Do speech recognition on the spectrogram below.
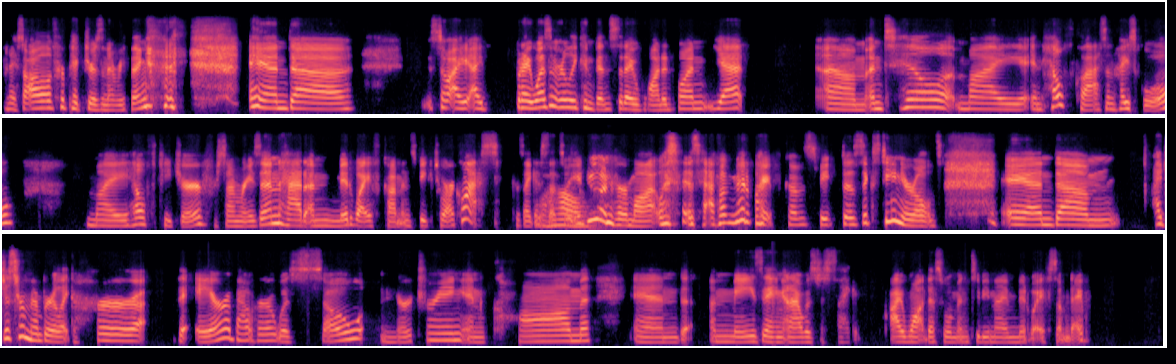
and I saw all of her pictures and everything. and uh so I, I but I wasn't really convinced that I wanted one yet um, until my in health class in high school my health teacher for some reason had a midwife come and speak to our class because i guess wow. that's what you do in vermont was is have a midwife come speak to 16 year olds and um, i just remember like her the air about her was so nurturing and calm and amazing and i was just like I want this woman to be my midwife someday.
